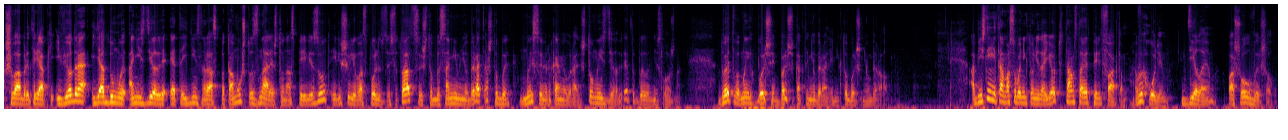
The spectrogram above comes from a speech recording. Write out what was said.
швабры, тряпки и ведра. Я думаю, они сделали это единственный раз потому, что знали, что нас перевезут и решили воспользоваться ситуацией, чтобы самим не убирать, а чтобы мы своими руками убрали. Что мы и сделали. Это было несложно. До этого мы их больше, больше как-то не убирали, никто больше не убирал. Объяснений там особо никто не дает, там ставят перед фактом. Выходим, делаем, пошел, вышел.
